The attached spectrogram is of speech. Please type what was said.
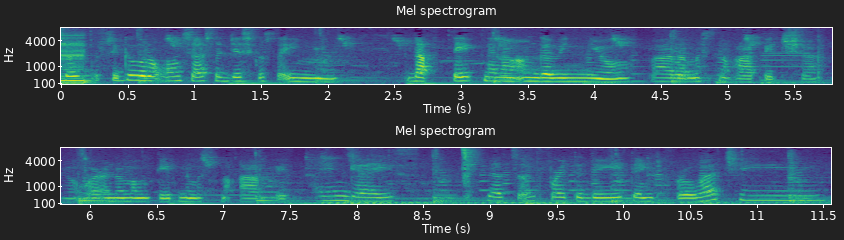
So, siguro kung sasuggest ko sa inyo, duct tape na lang ang gawin nyo para mas nakapit siya. Or anumang tape na mas makapit. Ayun guys. That's all for today. Thank you for watching.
